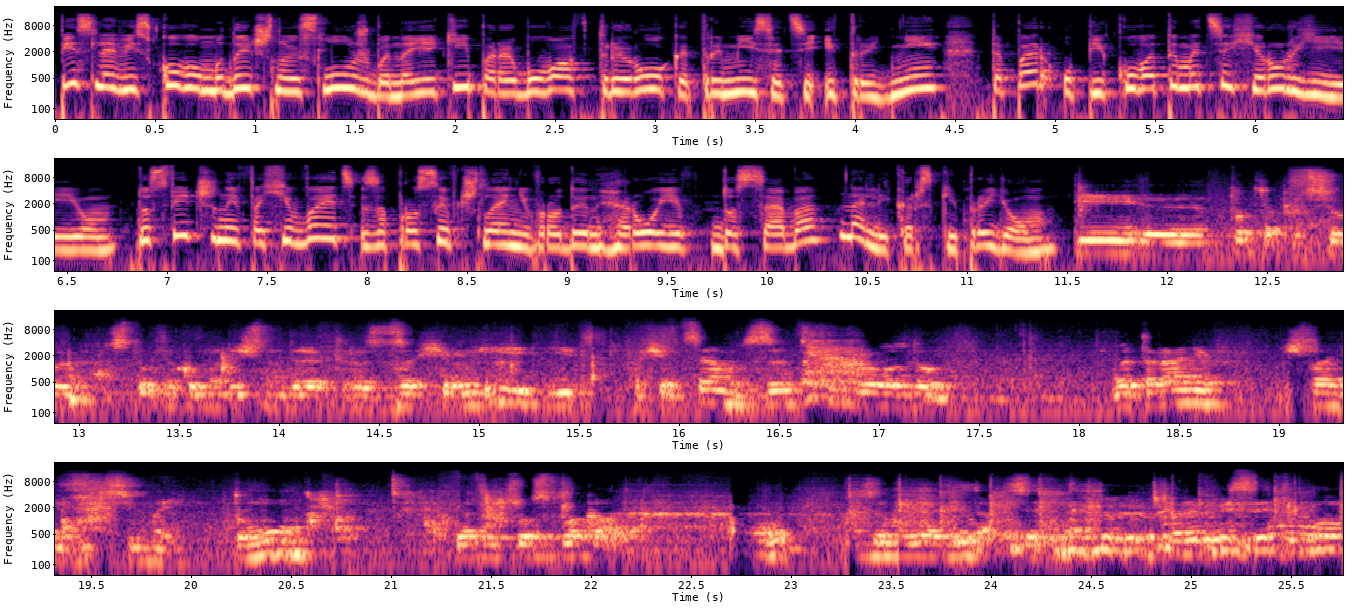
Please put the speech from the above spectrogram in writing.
Після військово-медичної служби, на якій перебував три роки, три місяці і три дні, тепер опікуватиметься хірургією. Досвідчений фахівець запросив членів родин героїв до себе на лікарський прийом. І е, тут я працюю заступником медичного директора з хірургії і фахівцем з приводу ветеранів і членів сімей. Тому я прийшов з плакатом. Це моя агітація. Переписуйте мову.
